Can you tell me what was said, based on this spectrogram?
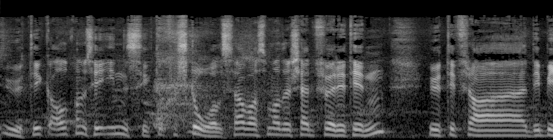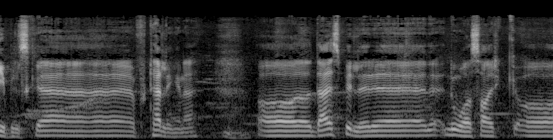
utgikk all kan du si, innsikt og forståelse av hva som hadde skjedd før i tiden, ut ifra de bibelske fortellingene. Og Der spiller eh, Noahs ark og,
